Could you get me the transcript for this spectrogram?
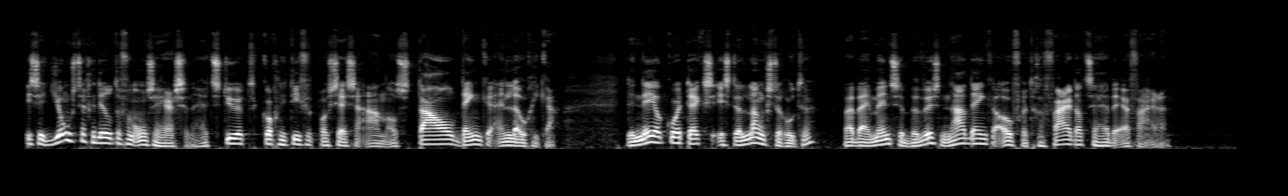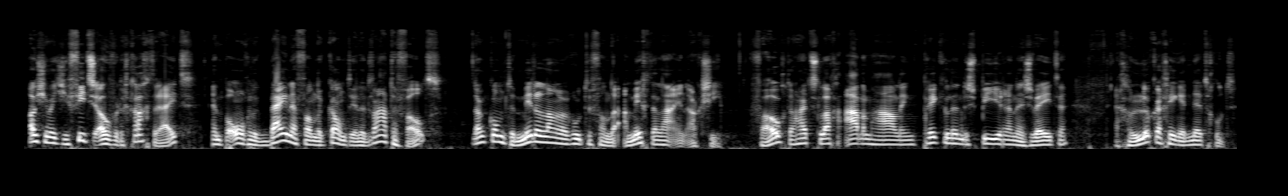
is het jongste gedeelte van onze hersenen. Het stuurt cognitieve processen aan als taal, denken en logica. De neocortex is de langste route, waarbij mensen bewust nadenken over het gevaar dat ze hebben ervaren. Als je met je fiets over de gracht rijdt en per ongeluk bijna van de kant in het water valt, dan komt de middellange route van de amygdala in actie. Verhoogde hartslag, ademhaling, prikkelende spieren en zweten. En gelukkig ging het net goed.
